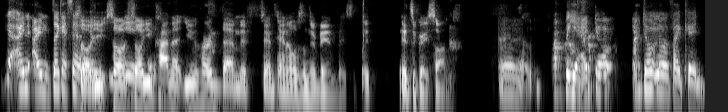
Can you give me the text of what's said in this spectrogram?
Yeah, I, I like I said. I So know you, so he so you kind of you heard them if Santana was in their band. Basically, it's a great song. Um, but yeah, I don't. I don't know if I could.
